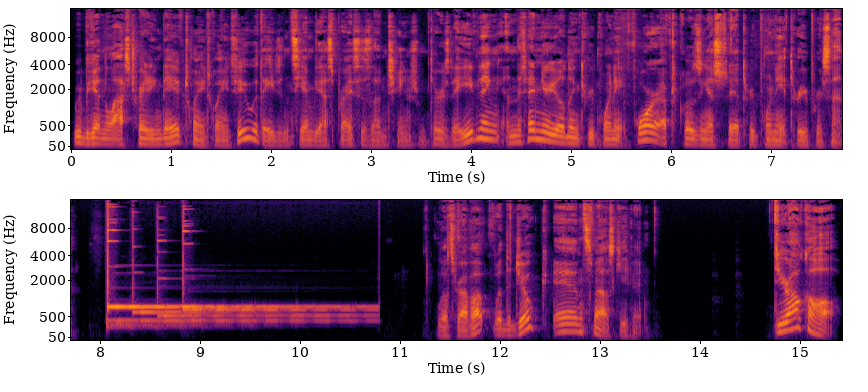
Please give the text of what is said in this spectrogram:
We begin the last trading day of 2022 with agency MBS prices unchanged from Thursday evening and the 10 year yielding 3.84 after closing yesterday at 3.83%. Let's wrap up with a joke and some housekeeping. Dear alcohol,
